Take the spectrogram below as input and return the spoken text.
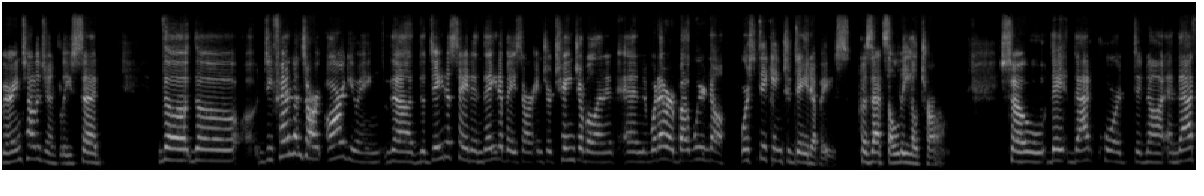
very intelligently said the the defendants are arguing that the data set and database are interchangeable and and whatever but we're not we're sticking to database because that's a legal term so they that court did not, and that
